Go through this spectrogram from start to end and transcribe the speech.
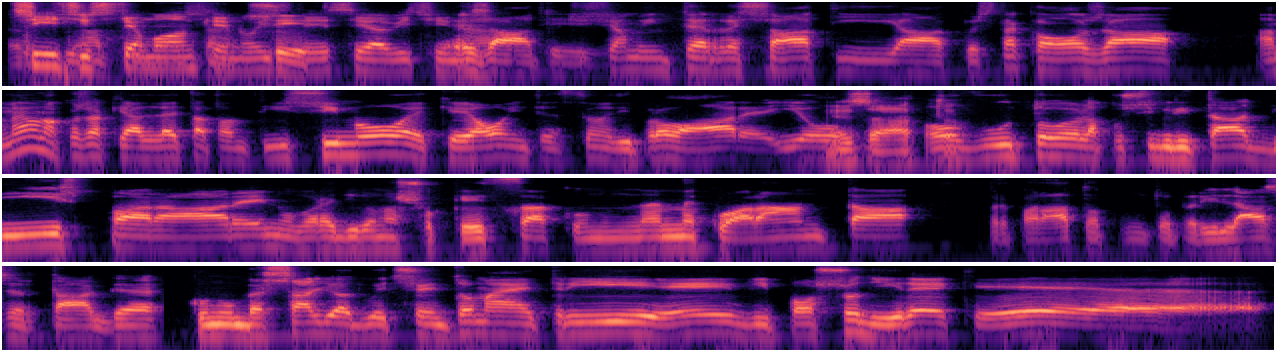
Sì, ci stiamo anche noi sì, stessi avvicinati. Esatto, ci siamo interessati a questa cosa a me è una cosa che alletta tantissimo e che ho intenzione di provare. Io esatto. ho avuto la possibilità di sparare, non vorrei dire una sciocchezza, con un M40 preparato appunto per il laser tag con un bersaglio a 200 metri e vi posso dire che eh,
